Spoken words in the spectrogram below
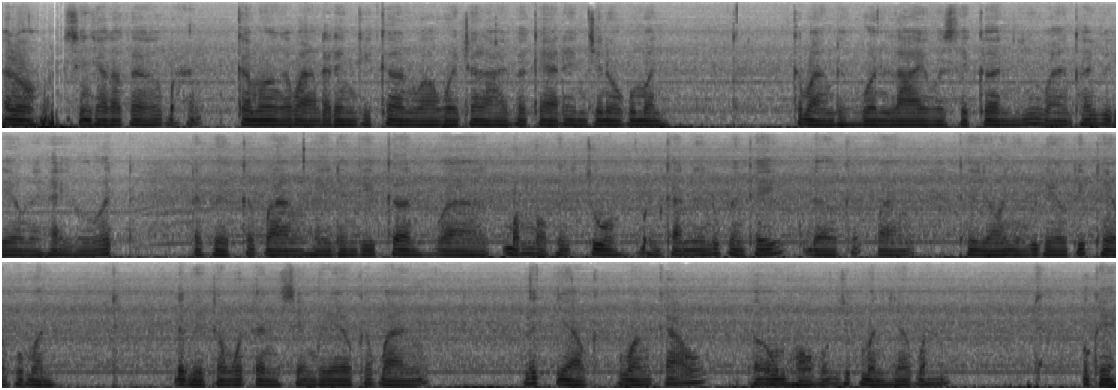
Hello, xin chào tất cả các bạn. Cảm ơn các bạn đã đăng ký kênh và quay trở lại với cái Garden Channel của mình. Các bạn đừng quên like và share kênh nếu bạn thấy video này hay hữu ích. Đặc biệt các bạn hãy đăng ký kênh và bấm vào cái chuông bên cạnh cái nút đăng ký để các bạn theo dõi những video tiếp theo của mình. Đặc biệt trong quá trình xem video các bạn click vào các quảng cáo để ủng hộ giúp mình nha các bạn. Ok,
